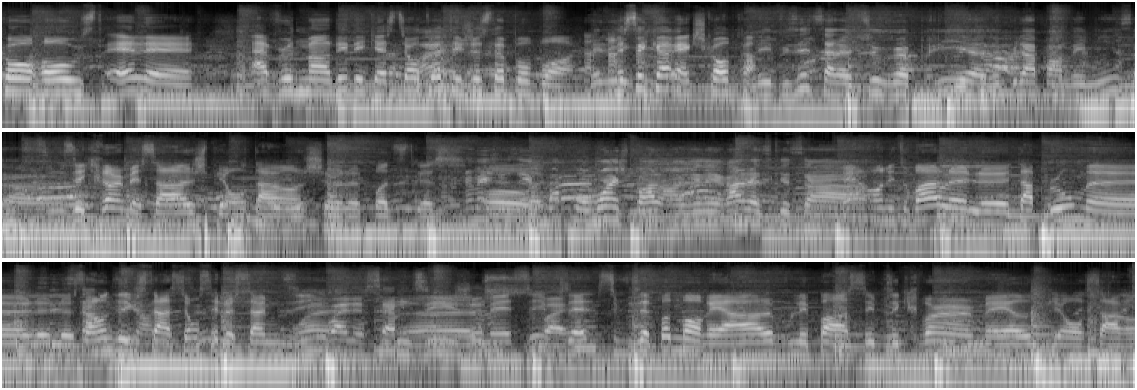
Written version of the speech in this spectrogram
co-host. Elle, euh, elle veut demander des questions. Toi, t'es juste là pour boire. Mais c'est correct, je comprends. Les visites, ça l'a-tu repris euh, depuis la pandémie? Ça... Tu nous écris un message puis on t'arrange pas de stress. Non, mais Oh, ouais. pas pour moi, je parle en général. Est-ce que ça. Ben, on est ouvert, le, le tap room, euh, le, salon de dégustation, c'est le samedi. Ouais, le samedi, Euh, juste mais tu sais, Ouais. vous êtes- si vous n'êtes pas de Montréal, vous voulez passer, vous écrivez un mail, puis on s'arrange.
